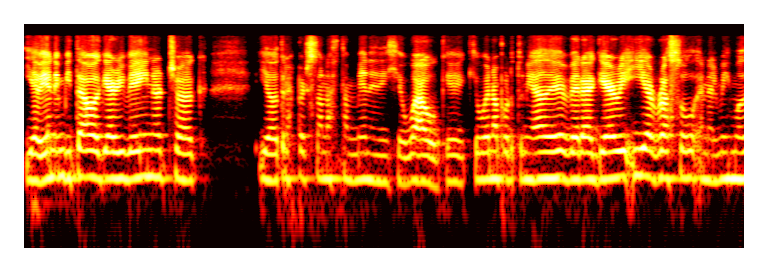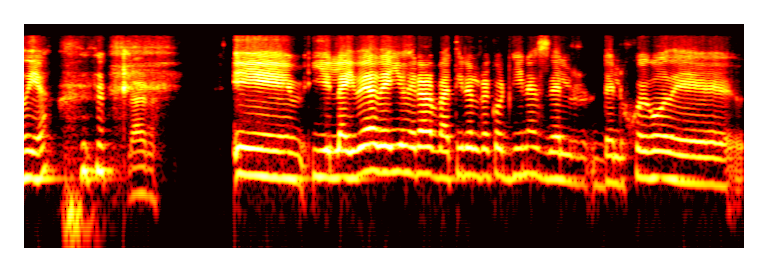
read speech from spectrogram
y habían invitado a Gary Vaynerchuk y a otras personas también y dije, wow, qué, qué buena oportunidad de ver a Gary y a Russell en el mismo día. Claro. y, y, la idea de ellos era batir el récord Guinness del, del, juego de,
